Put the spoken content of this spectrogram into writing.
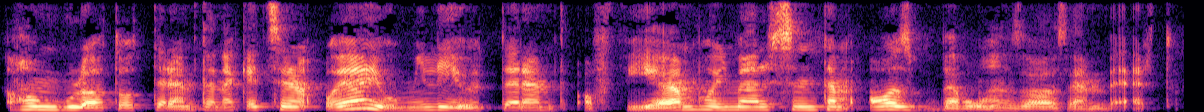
hangulatot teremtenek, egyszerűen olyan jó milliót teremt a film, hogy már szerintem az bevonza az embert.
